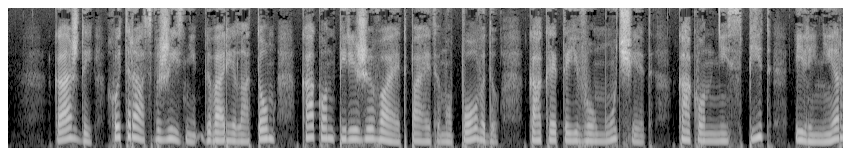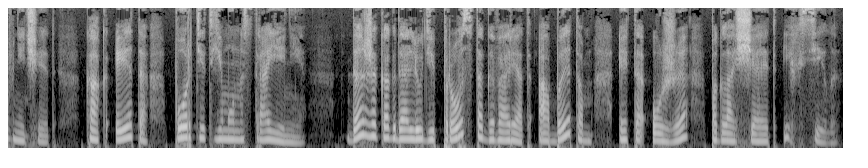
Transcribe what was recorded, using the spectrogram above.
Каждый хоть раз в жизни говорил о том, как он переживает по этому поводу, как это его мучает, как он не спит или нервничает, как это портит ему настроение. Даже когда люди просто говорят об этом, это уже поглощает их силы.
